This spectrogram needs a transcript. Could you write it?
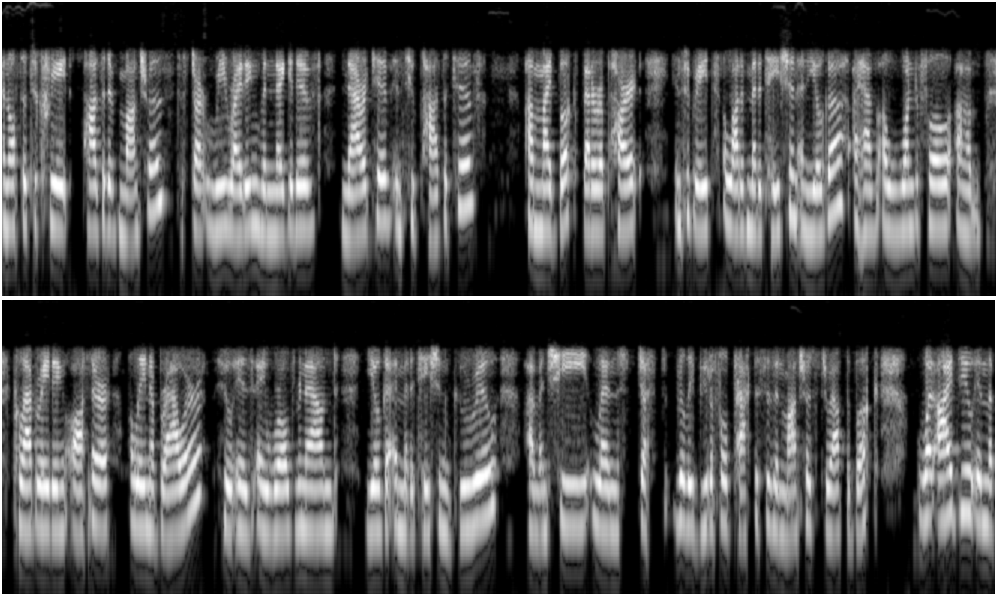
and also to create positive mantras to start rewriting the negative narrative into positive. Um, my book, Better Apart, integrates a lot of meditation and yoga. I have a wonderful um, collaborating author, Elena Brower, who is a world renowned yoga and meditation guru. Um, and she lends just really beautiful practices and mantras throughout the book. What I do in the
